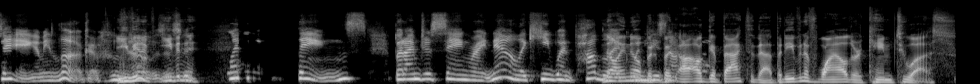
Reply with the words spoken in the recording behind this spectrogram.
saying. I mean, look, who Even if- knows? even been plenty things, but I'm just saying right now, like he went public. no, I know, but but I'll get back to that. But even if Wilder came to us,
